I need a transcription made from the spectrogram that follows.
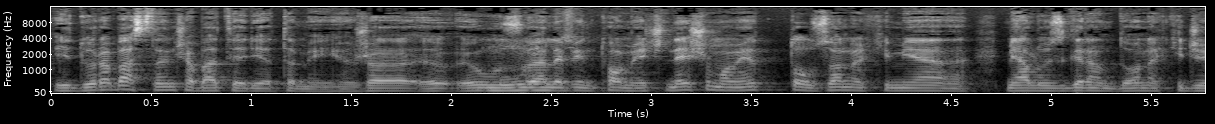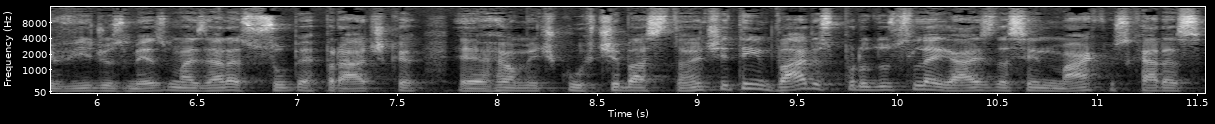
E dura bastante a bateria também. Eu já eu, eu uso ela eventualmente. Neste momento estou usando aqui minha, minha luz grandona aqui de vídeos mesmo, mas ela é super prática. É, realmente curti bastante. E tem vários produtos legais da Cinemark. Os caras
